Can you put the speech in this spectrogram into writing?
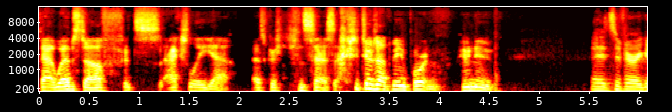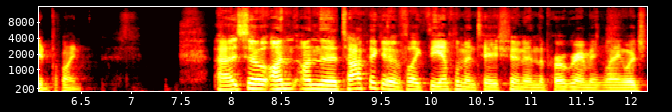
that web stuff, it's actually, yeah, as Christian says, actually turns out to be important. Who knew? it's a very good point. Uh, so on on the topic of like the implementation and the programming language,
